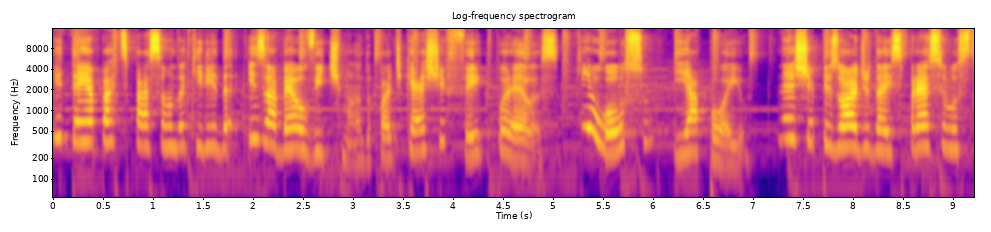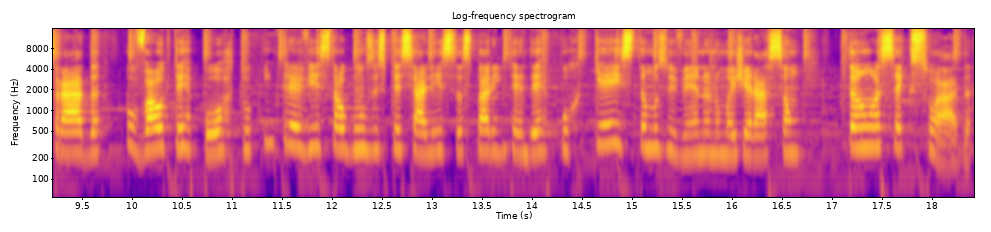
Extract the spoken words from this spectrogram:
E tem a participação da querida Isabel Wittmann, do podcast Feito por Elas, que eu ouço e apoio. Neste episódio da Expresso Ilustrada, o Walter Porto entrevista alguns especialistas para entender por que estamos vivendo numa geração tão assexuada,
